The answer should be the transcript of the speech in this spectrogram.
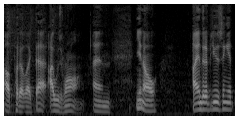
I'll put it like that. I was wrong, and you know, I ended up using it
